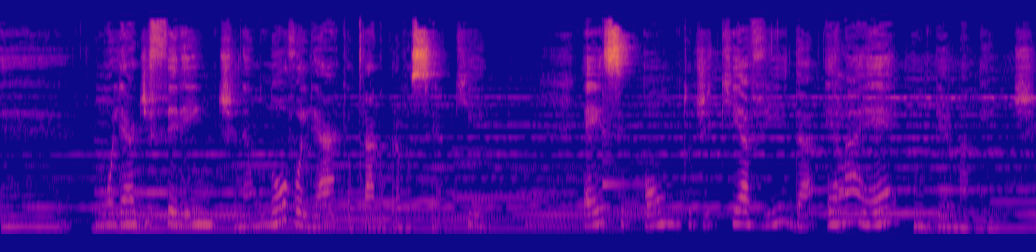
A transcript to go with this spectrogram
é, um olhar diferente, né? um novo olhar que eu trago para você aqui é esse ponto de que a vida ela é impermanente.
